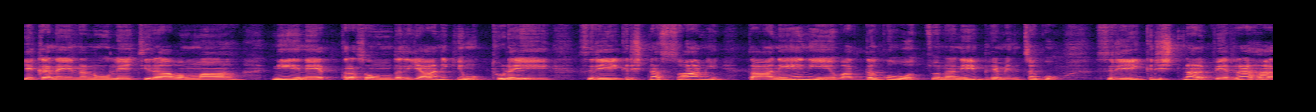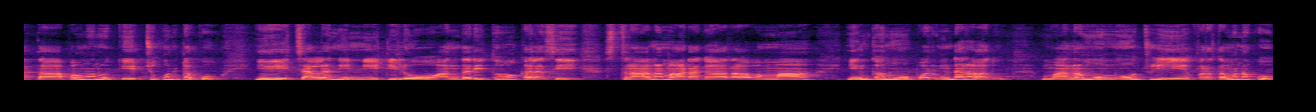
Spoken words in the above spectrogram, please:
ఇకనైనను లేచిరావమ్మా నీ నేత్ర సౌందర్యానికి ముగ్ధుడై శ్రీకృష్ణస్వామి తానే నీ వద్దకు వచ్చునని భ్రమించకు. శ్రీకృష్ణ విరహ తాపమును తీర్చుకునుటకు ఈ చల్లని నీటిలో అందరితో కలిసి స్నానమాడగా రావమ్మా. ఇంకనూ పరుండరాదు. మనము నోచు ఈ వ్రతమునకు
